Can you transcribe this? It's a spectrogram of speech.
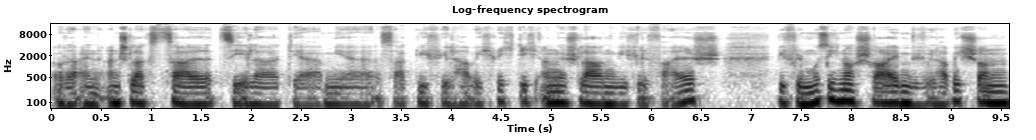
oder einen Anschlagszahlzähler, der mir sagt, wie viel habe ich richtig angeschlagen, wie viel falsch, wie viel muss ich noch schreiben, wie viel habe ich schon,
